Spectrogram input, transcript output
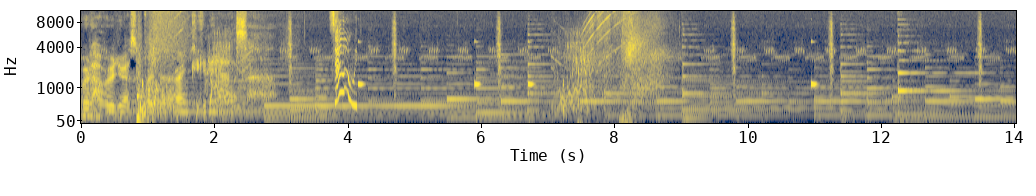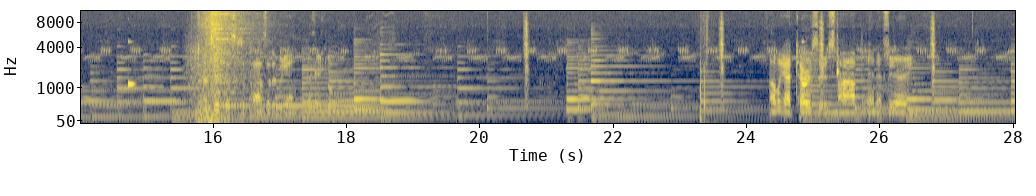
Word rude you're asking for the Ryan kicking ass. Oh my god, Terracer, stop interfering. I'm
